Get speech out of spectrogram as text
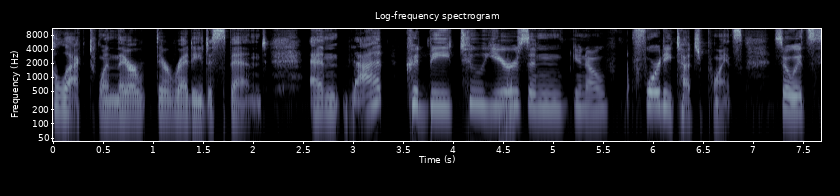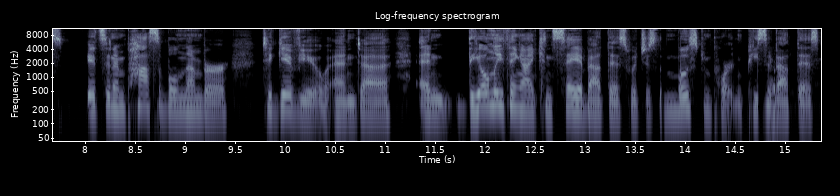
Collect when they're, they're ready to spend. And that could be two years yeah. and, you know, 40 touch points. So it's, it's an impossible number to give you. And uh, and the only thing I can say about this, which is the most important piece yep. about this,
